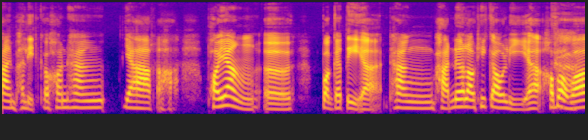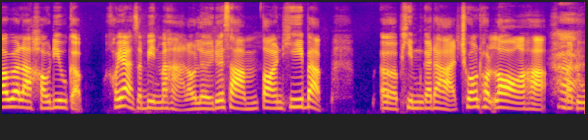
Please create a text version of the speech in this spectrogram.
การผลิตก็ค่อนข้างยากอะค่ะ เพราะอย่างเออปกติอะทางpartner เราที่เกาหลีอะเขาบอกค่ะว่าเวลาเขาดีลกับเขาอยากจะบินมาหาเราเลยด้วยซ้ำตอนที่แบบเออพิมพ์กระดาษช่วงทดลองอะค่ะค่ะมาดู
